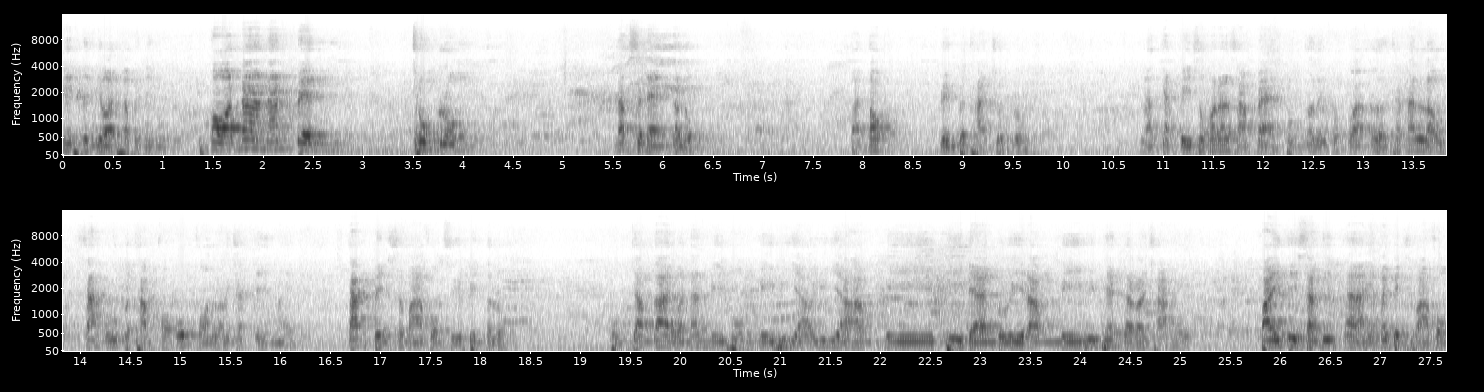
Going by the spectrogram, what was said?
นิดเป็นงย้อนกลับไปนิดนึงก่อนหน้านั้นเป็นชมรม นักแสดงตลกป้าต๊อกเป็นประธานชมรม หลังจากปี2538 ผมก็เลยบอกว่า เออถ้างั้นเราสร้างรูปธรรมขององค์กรเราชัดเจนไหม ตั้งเป็นสมาคมศิลปินตลก ผมจำได้วันนั้นมีผมมีพี่ยาวยุยาม มีพี่แดนบุรีรัมมีพี่เพชรดาราฉาย ไปที่สันติอ่ายังไม่เป็นสมาคม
